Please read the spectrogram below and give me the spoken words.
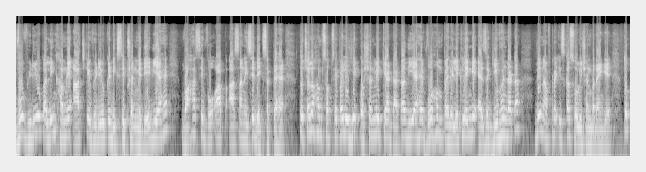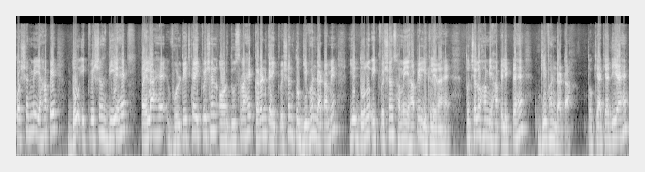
वो वीडियो का लिंक हमने आज के वीडियो के डिस्क्रिप्शन में दे दिया है। वहाँ से वो आप आसानी से देख सकते हैं। तो चलो हम सबसे पहले ये क्वेश्चन में क्या डाटा दिया है, वो हम पहले लिख लेंगे as a given data then after इसका सॉल्यूशन बनाएँगे। तो क्वेश्चन में यहाँ पे दो इक्वेशन दिए हैं। पहला है वोल्टेज का इक्वेशन और दूसरा है करंट का इक्वेशन तो गिवन डाटा में ये दोनों इक्वेशन हमें यहाँ पे लिख लेना है। तो चलो हम यहाँ पे लिखते हैं गिवन डाटा तो क्या क्या दिया है?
